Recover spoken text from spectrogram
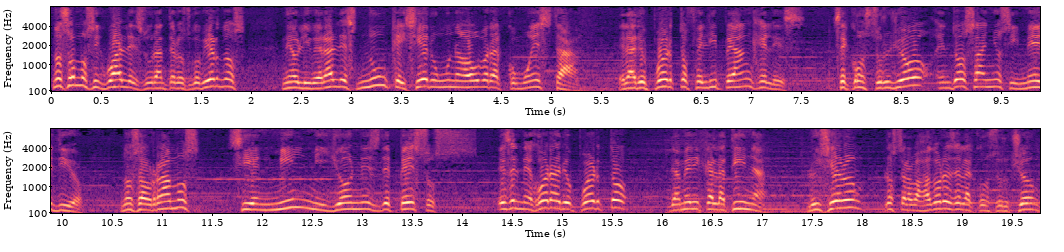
No somos iguales. Durante los gobiernos neoliberales nunca hicieron una obra como esta. El aeropuerto Felipe Ángeles se construyó en dos años y medio. Nos ahorramos 100 mil millones de pesos. Es el mejor aeropuerto de América Latina. Lo hicieron los trabajadores de la construcción,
